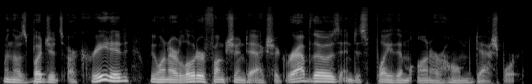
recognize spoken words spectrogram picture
When those budgets are created, we want our loader function to actually grab those and display them on our home dashboard.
